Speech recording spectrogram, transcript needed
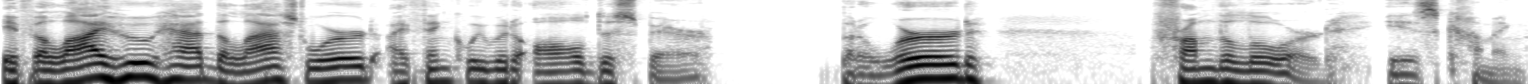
If Elihu had the last word, I think we would all despair. But a word from the Lord is coming.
